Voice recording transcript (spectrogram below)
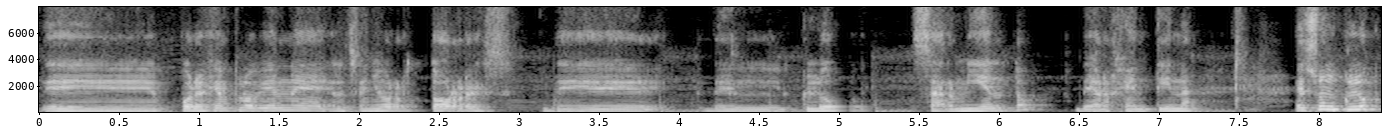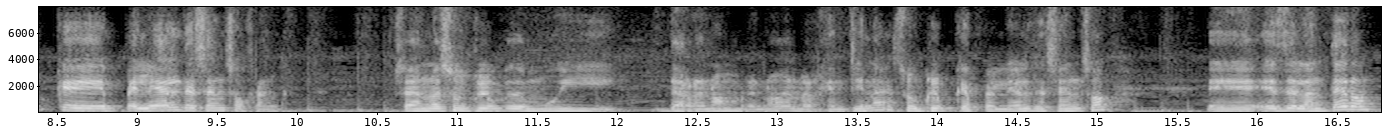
Eh, por ejemplo, viene el señor Torres de, del club Sarmiento de Argentina. Es un club que pelea el descenso, Frank. O sea, no es un club de muy de renombre, ¿no? En Argentina, es un club que pelea el descenso. Eh, es delantero.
